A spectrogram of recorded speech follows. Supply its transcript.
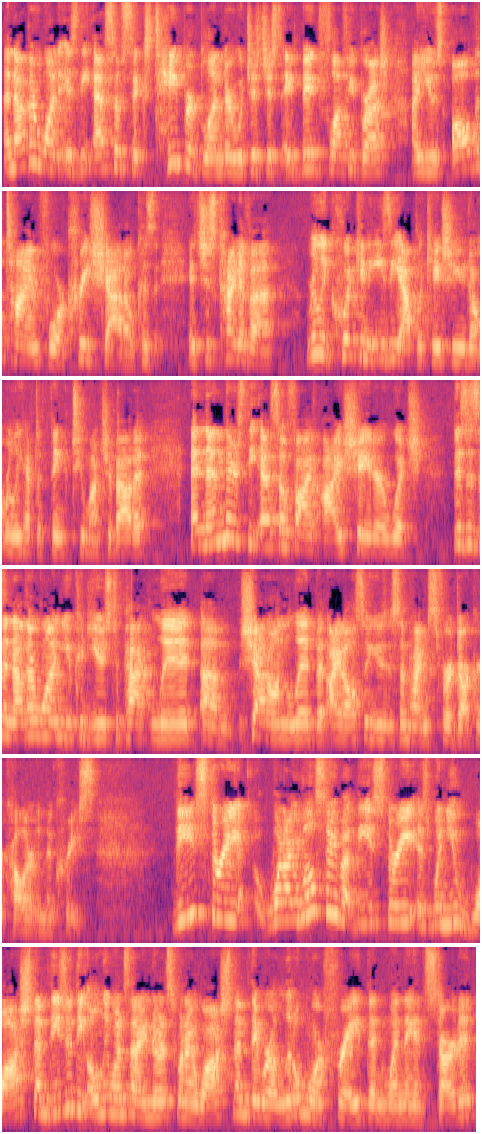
Another one is the S06 Tapered Blender, which is just a big fluffy brush I use all the time for crease shadow because it's just kind of a really quick and easy application. You don't really have to think too much about it. And then there's the S05 eye shader, which this is another one you could use to pack lid, um, shadow on the lid, but I also use it sometimes for a darker color in the crease. These three, what I will say about these three is when you wash them, these are the only ones that I noticed when I washed them, they were a little more frayed than when they had started.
